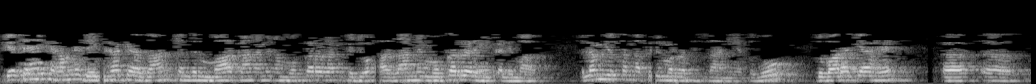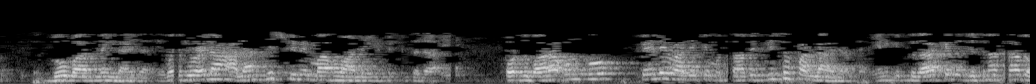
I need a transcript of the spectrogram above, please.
کہتے ہیں کہ ہم نے دیکھا کہ اذان کے اندر ما کان من مقررا، کہ جو اذان میں مقرر ہیں کلمات، لم يسن في المرة الثانية تو وہ دوبارہ کیا ہے؟ آ آ، دو بار نہیں لائے جاتے وہ جو نصف میں ماہو آنے اور دوبارہ ان کو پہلے والے کے مطابق نصف پر لایا جاتا ہے۔ یعنی ابتدا کے اندر جتنا تھا تو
